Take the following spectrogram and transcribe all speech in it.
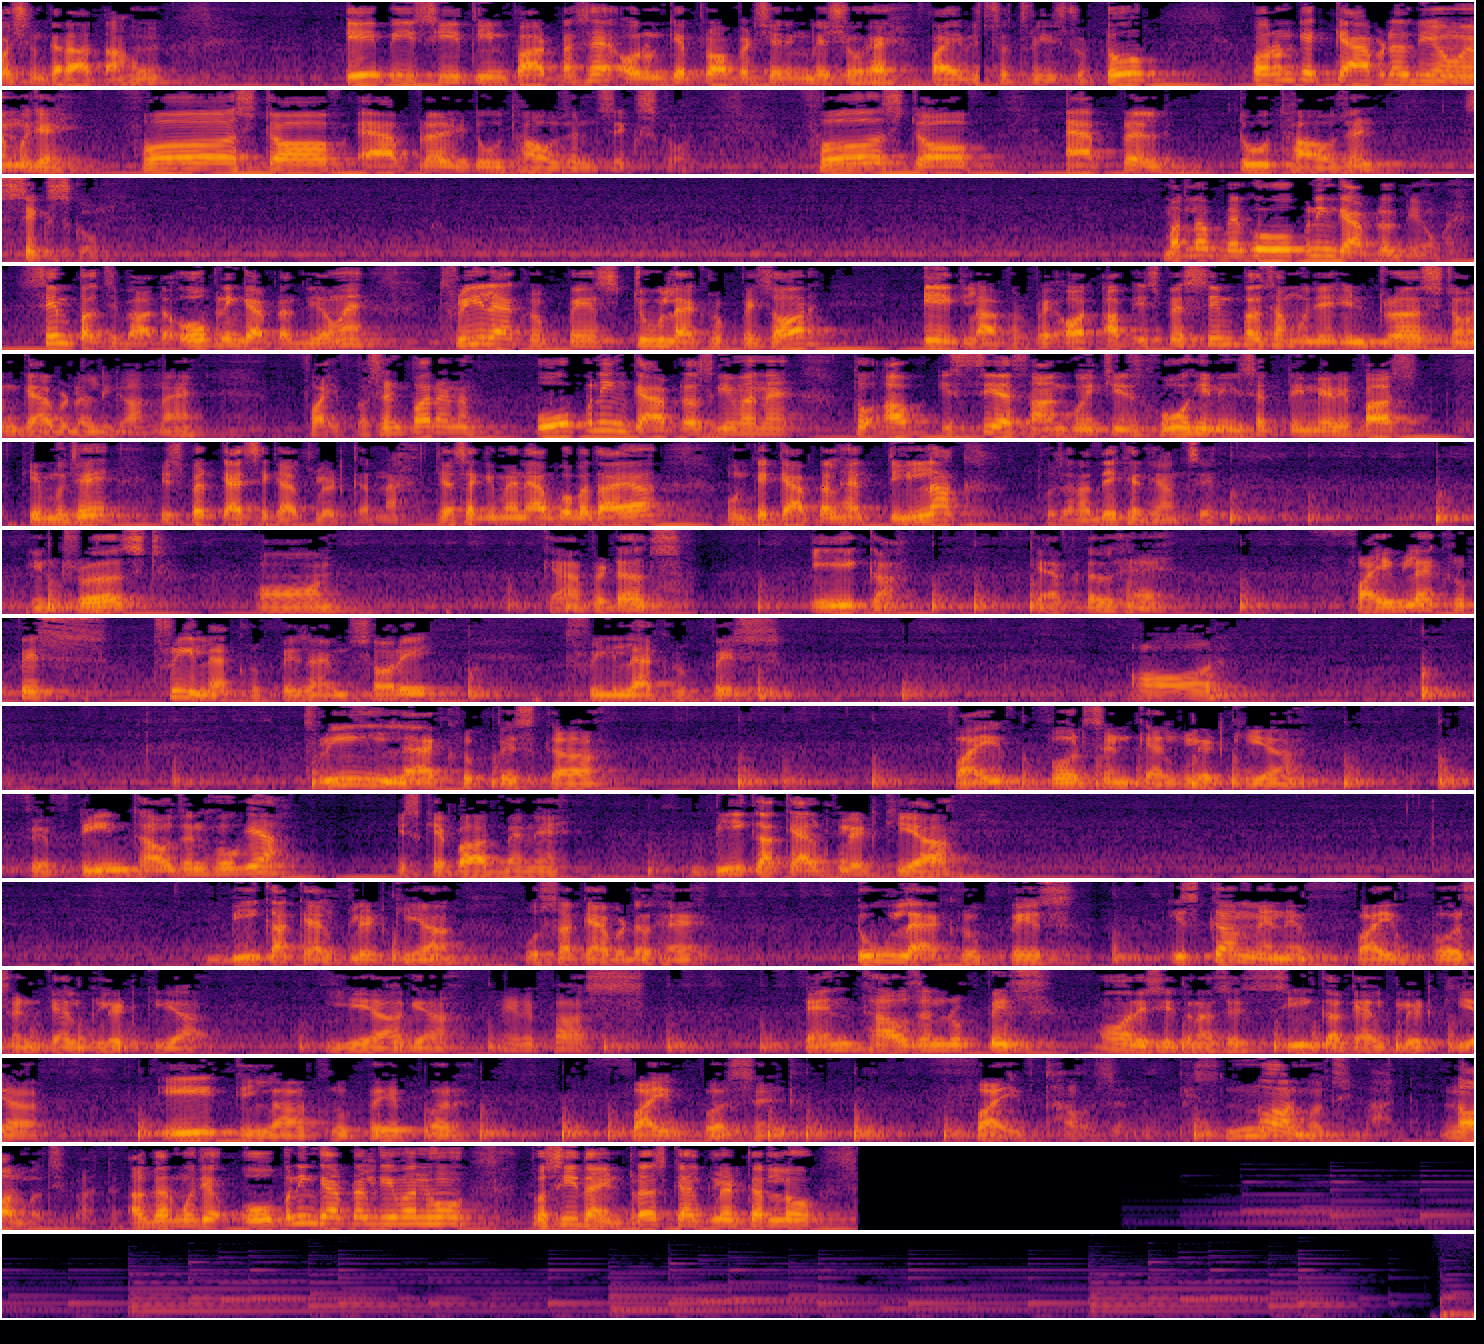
Question कराता हूँ। A B C तीन पार्टनर्स है और उनके प्रॉफिट शेयरिंग रेशियो है five is to three to two और उनके कैपिटल दिए हुए हैं मुझे फ़र्स्ट ऑफ़ अप्रैल 2006 को। फ़र्स्ट ऑफ़ अप्रैल 2006 को। मतलब मेरे को ओपनिंग कैपिटल दिए हुए हैं। सिंपल सी बात है ओपनिंग कैपिटल दिए हुए हैं। Three lakh rupees two lakh rupees और एक लाख रुपए। और अब इस पर सिंपल सा मुझे इंटरेस्ट ऑन कैपिटल निकालना है। Five percent per annum opening capital given है। तो अब इससे आसान कोई चीज़ हो ही नहीं सकती मेरे पास कि मुझे इस पर कैसे कैलकुलेट करना है। जैसा कि मैंने आपको बताया, उनके कैपिटल हैं तीन लाख। तो जरा देखें ध्यान से। इंटरेस्ट ऑन कैपिटल्स ए का कैपिटल है five lakh rupees three lakh rupees I am sorry three lakh rupees और थ्री लाख रुपीज़ का फाइव परसेंट कैलकुलेट किया फिफ्टीन थाउज़ेंड हो गया। इसके बाद मैंने बी का कैलकुलेट किया बी का कैलकुलेट किया, उसका कैपिटल है टू लाख रुपीज़ इसका मैंने फाइव परसेंट कैलकुलेट किया, ये आ गया मेरे पास टेन थाउज़ेंड रुपीज़ और इसी तरह से सी का कैलकुलेट किया, एक लाख रुपए पर five percent five thousand rupees normal सी बात नॉर्मल सी बात। है अगर मुझे ओपनिंग कैपिटल गिवन हो तो सीधा इंटरेस्ट कैलकुलेट कर लो।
